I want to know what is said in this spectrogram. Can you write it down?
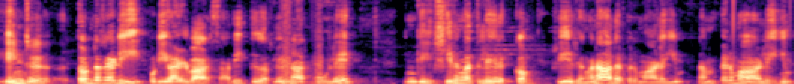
என்று தொண்டரடி பொடியாழ்வார் சாதித்து அருளினார் போலே இங்கே ஸ்ரீரங்கத்தில் இருக்கும் ஸ்ரீ ரங்கநாதர் பெருமாளையும் நம் பெருமாளையும்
